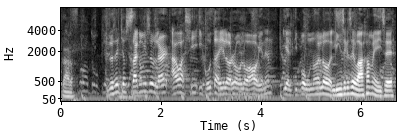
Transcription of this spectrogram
Claro. Entonces yo saco mi celular, hago así y justo ahí los los abogados vienen y el tipo, uno de los lince que se baja me dice,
